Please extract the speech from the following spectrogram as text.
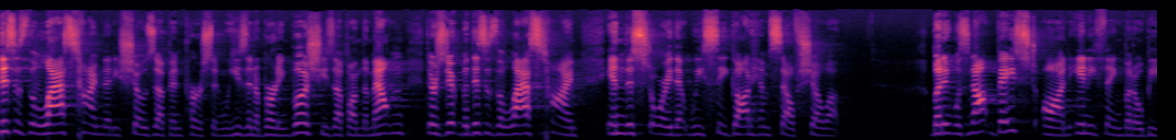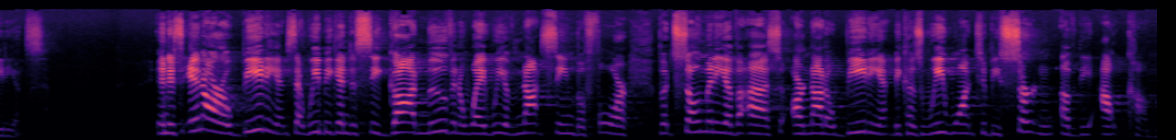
This is the last time that he shows up in person. He's in a burning bush, he's up on the mountain. There's but this is the last time in this story that we see God himself show up. But it was not based on anything but obedience. And it's in our obedience that we begin to see God move in a way we have not seen before. But so many of us are not obedient because we want to be certain of the outcome.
